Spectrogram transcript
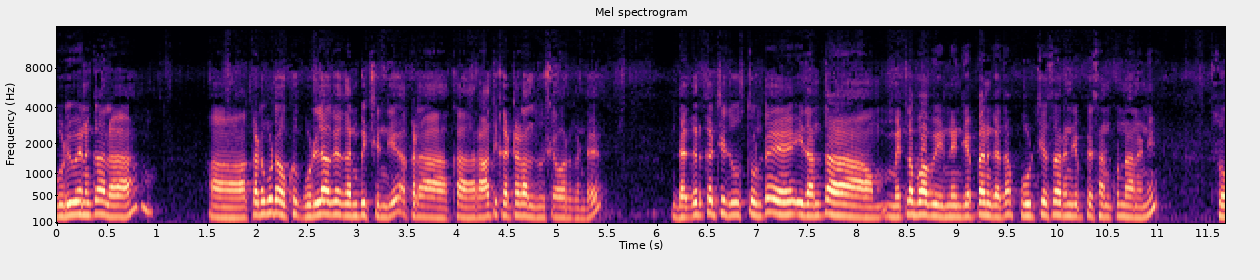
గుడి వెనకాల అక్కడ కూడా ఒక గుడిలాగా కనిపించింది. అక్కడ రాతి కట్టడాలు చూసేవారు కంటే. దగ్గరకు వచ్చి చూస్తుంటే ఇదంతా మెట్ల బావి నేను చెప్పాను కదా పూర్తి చేశారని చెప్పేసి అనుకున్నానని. సో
